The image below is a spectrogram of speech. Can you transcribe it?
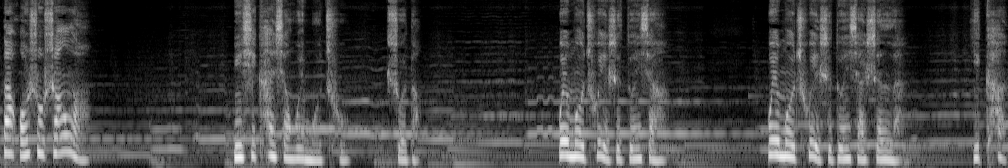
大黄受伤了。云溪看向魏莫初，说道。魏莫初也是蹲下，魏莫初也是蹲下身来，一看，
